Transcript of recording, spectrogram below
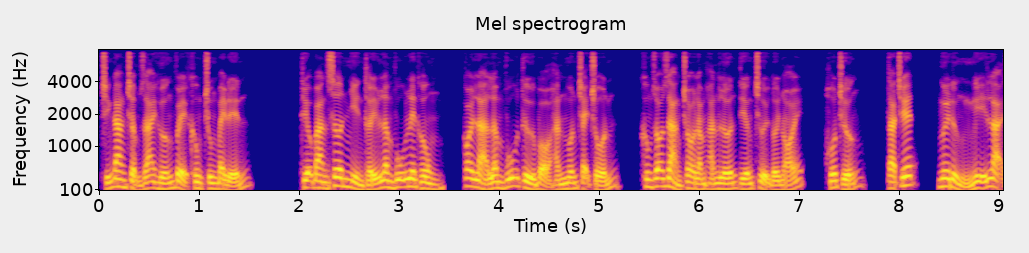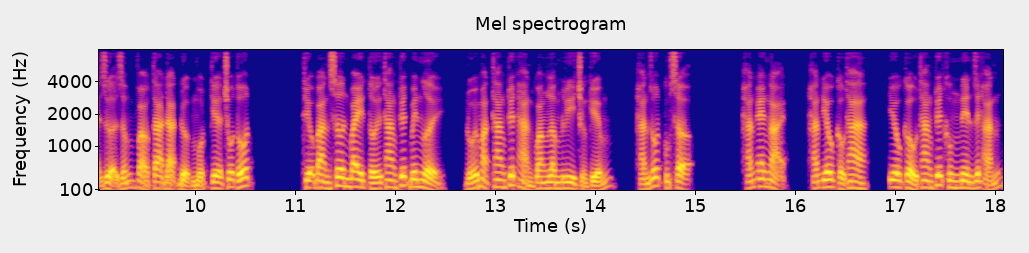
chính đang chậm rãi hướng về không trung bay đến. Thiệu bàn sơn nhìn thấy lâm vũ lên không, coi là lâm vũ từ bỏ hắn muốn chạy trốn, không rõ ràng cho lắm hắn lớn tiếng chửi bới nói hôn trướng, ta chết, ngươi đừng nghĩ lại dựa dẫm vào ta đạt được một tia chỗ tốt. Thiệu bàn sơn bay tới thang tuyết bên người, đối mặt thang tuyết hàn quang lâm ly trường kiếm, hắn rốt cục sợ. Hắn e ngại, hắn yêu cầu tha, yêu cầu thang tuyết không nên giết hắn.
